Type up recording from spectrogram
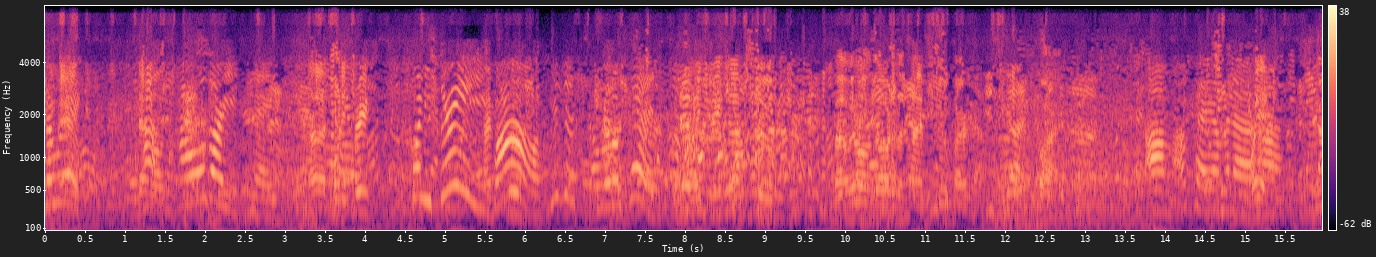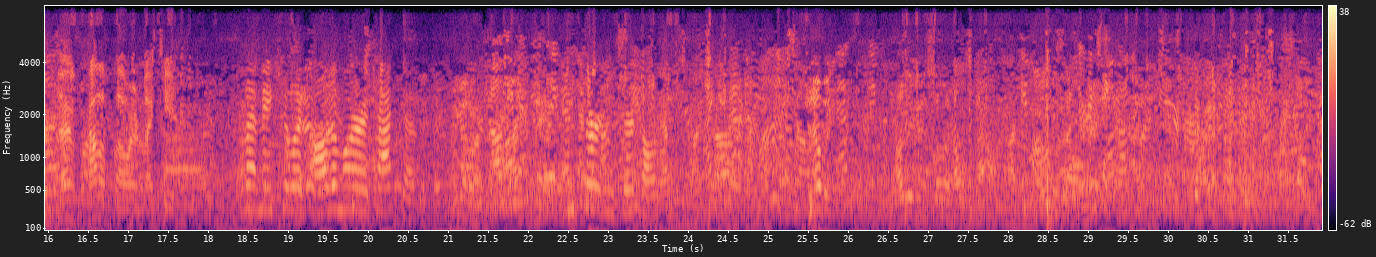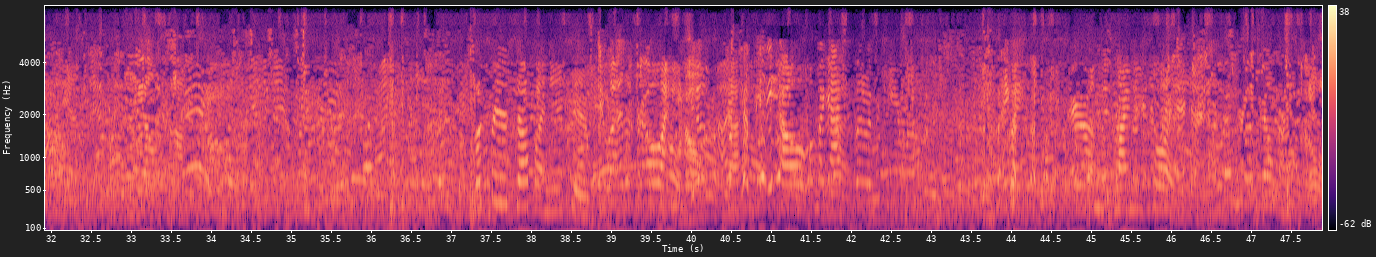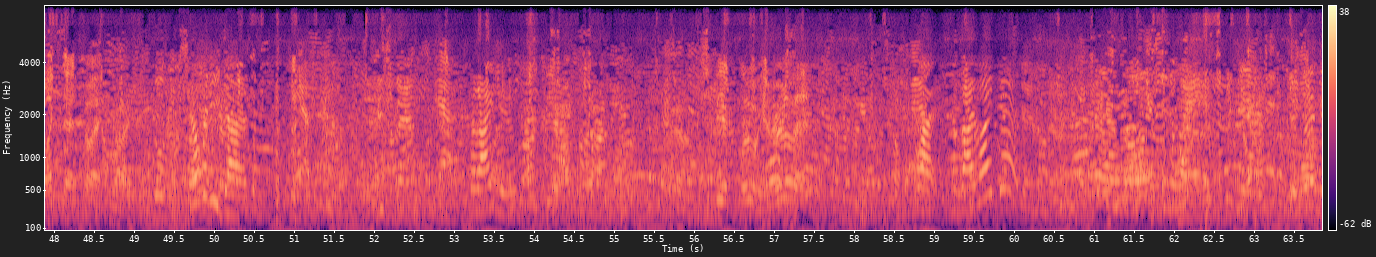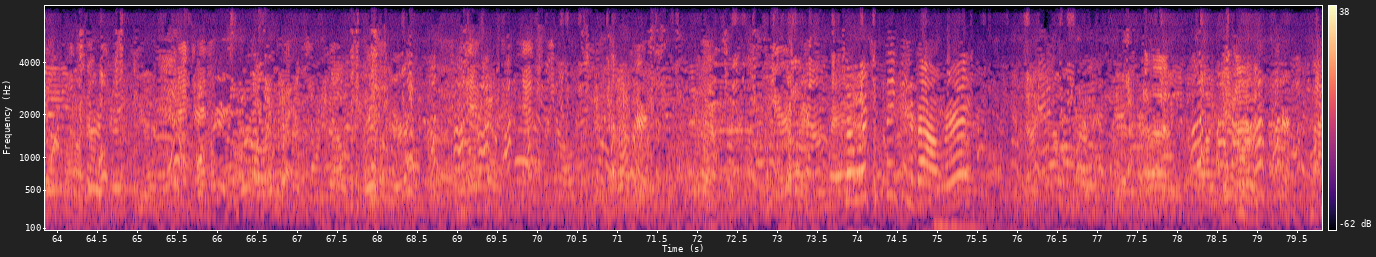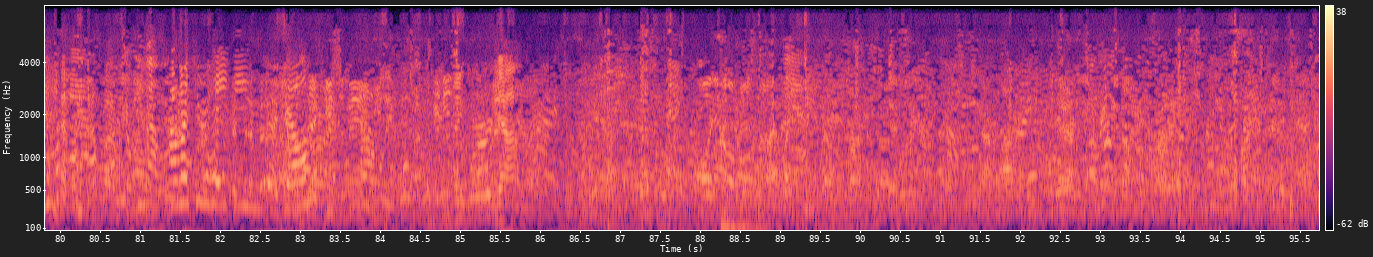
So Rick, how, how old are you today? Uh, 23. 23. I'm wow, you're just a little kid. 23 times 2. But we won't go to the times 2 part. Um, okay, I'm gonna. Wait, Uh, I have cauliflower in my teeth. well, that makes you look all the more attractive in certain circles. No, but how are they going to sell their house now? They won't. They're going to take it off Look for on YouTube. It was a oh, I Oh, need no. to. It's a video. Oh my gosh, I thought it was a camera. Anyway, there, um, This is my new toy. I don't like that toy. Nobody does, Yes. Yeah. but I do. Should be a clue. Get rid of it. What? Because I like it. In a way. That's, you know, the owners. Years ago. So what you thinking about, Rick? How much you hate being filmed? He's a man. He needs a word. Yeah. Oh, you know.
